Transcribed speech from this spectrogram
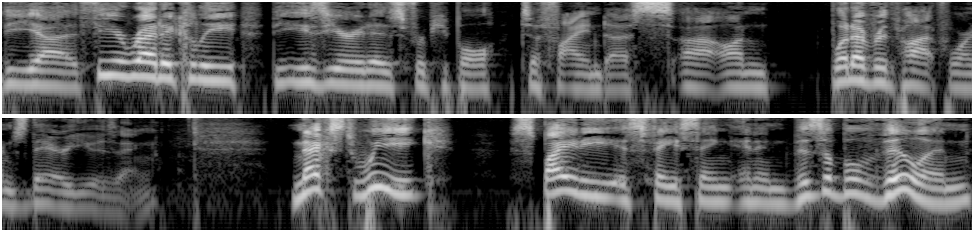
the uh, theoretically, the easier it is for people to find us uh, on whatever platforms they're using. Next week, Spidey is facing an invisible villain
